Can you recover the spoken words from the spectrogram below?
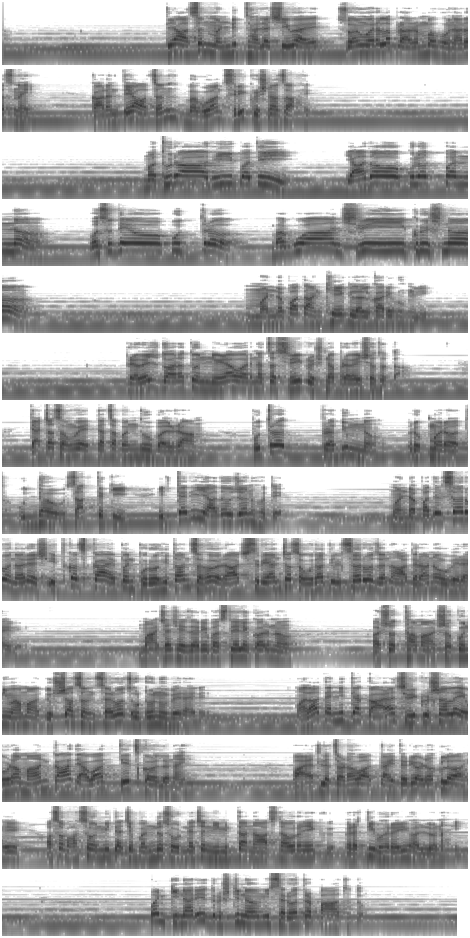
ते आसन मंडित झाल्याशिवाय स्वयंवराला प्रारंभ होणारच नाही. कारण ते आसन भगवान श्रीकृष्णाचं आहे. मथुराधिपती यादव कुलोत्पन्न वसुदेव पुत्र भगवान श्री कृष्ण मंडपात आणखी एक ललकारी घुमली. प्रवेशद्वारातून निळ्या वर्णाचा श्रीकृष्ण प्रवेशत होता. त्याच्या समवेत त्याचा बंधू बलराम पुत्र प्रद्युम्न रुक्मरथ उद्धव सात्यकी इत्यादी यादवजन होते. मंडपातील सर्व नरेश इतकंच काय पण पुरोहितांसह राजस्त्रियांच्या सौधातील सर्वजण आदरानं उभे राहिले. माझ्या शेजारी बसलेले कर्ण अश्वत्थामा शकुनी मामा दुःशासन सर्वच उठून उभे राहिले. मला त्यांनी त्या काळ्या श्रीकृष्णाला एवढा मान का द्यावा तेच कळलं नाही. पायातल्या चढावात काहीतरी अडकलं आहे असं भासवून मी त्याचे बंद सोडण्याच्या निमित्तानं आसनावरून एक रतीभरही हल्लो नाही. पण किनारी दृष्टीनं मी सर्वत्र पाहत होतो.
